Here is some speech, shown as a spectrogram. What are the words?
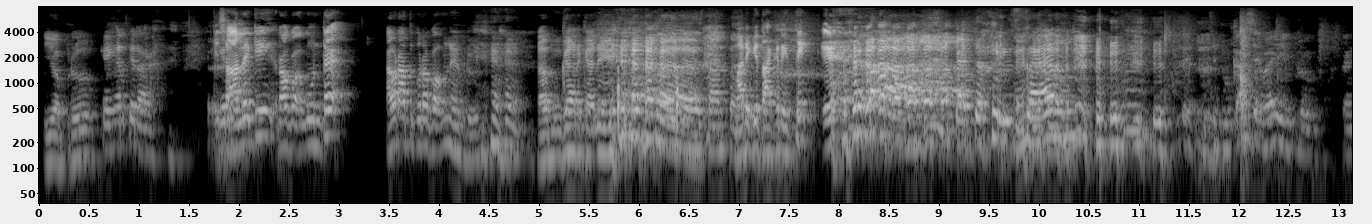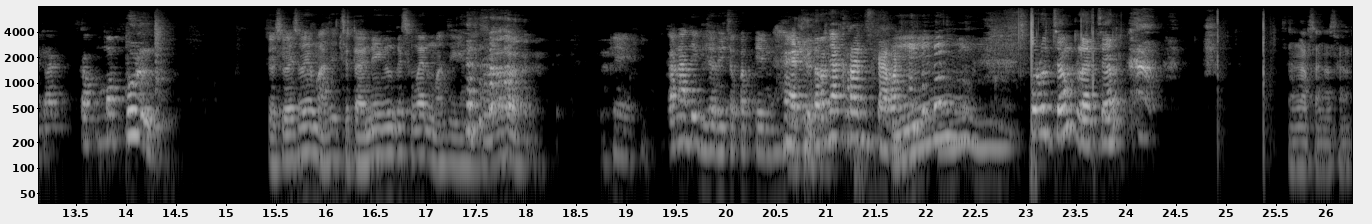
Iya bro. kayak ngerti lah. Soalnya ki rokok kuntek, aku ratu rokok meneh bro. Lah munggah hargane. Mari kita kritik. Beda urusan. Dibuka sih baik bro. Beda ke mebul. Sesuai-sesuai masih jedane iku kesuwen masih. Oke, kan nanti bisa dicepetin. Editornya keren sekarang. Hmm. 10 jam belajar. Sangat sangat sangat.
